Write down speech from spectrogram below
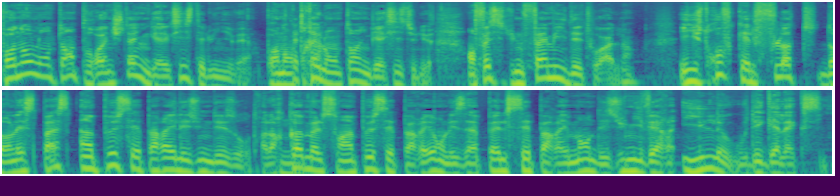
pendant longtemps, pour Einstein, une galaxie, c'était l'univers. Pendant très longtemps, une galaxie, c'était l'univers. En fait, c'est une famille d'étoiles. Et il se trouve qu'elles flottent dans l'espace un peu séparées les unes des autres. Alors, mm. comme elles sont un peu séparées, on les appelle séparément des univers-îles ou des galaxies.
